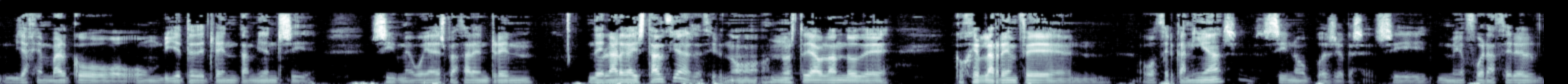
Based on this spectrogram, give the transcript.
viaje en barco o un billete de tren también si, si me voy a desplazar en tren de larga distancia, es decir, no, no estoy hablando de coger la Renfe o cercanías, sino pues yo qué sé, si me fuera a hacer el,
